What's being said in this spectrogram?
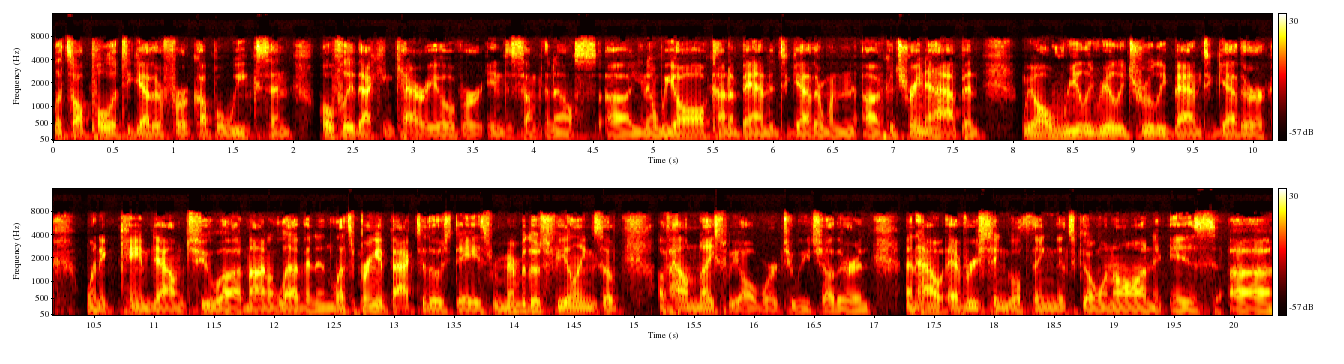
let's all pull it together for a couple weeks, and hopefully that can carry over into something else. Uh, you know, we all kind of banded together when uh, Katrina happened. We all really, really, truly band together when it came down to 9/11. Uh, and let's bring it back to those days. Remember those feelings of of how nice we all were to each other and and how every single thing that's going on is uh,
